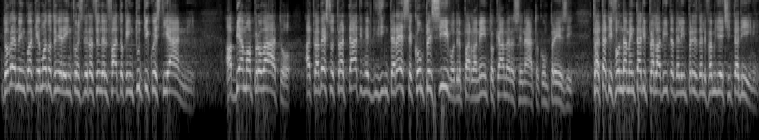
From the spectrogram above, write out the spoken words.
dovremmo in qualche modo tenere in considerazione il fatto che in tutti questi anni abbiamo approvato attraverso trattati nel disinteresse complessivo del Parlamento, Camera e Senato compresi, trattati fondamentali per la vita delle imprese, delle famiglie e dei cittadini,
